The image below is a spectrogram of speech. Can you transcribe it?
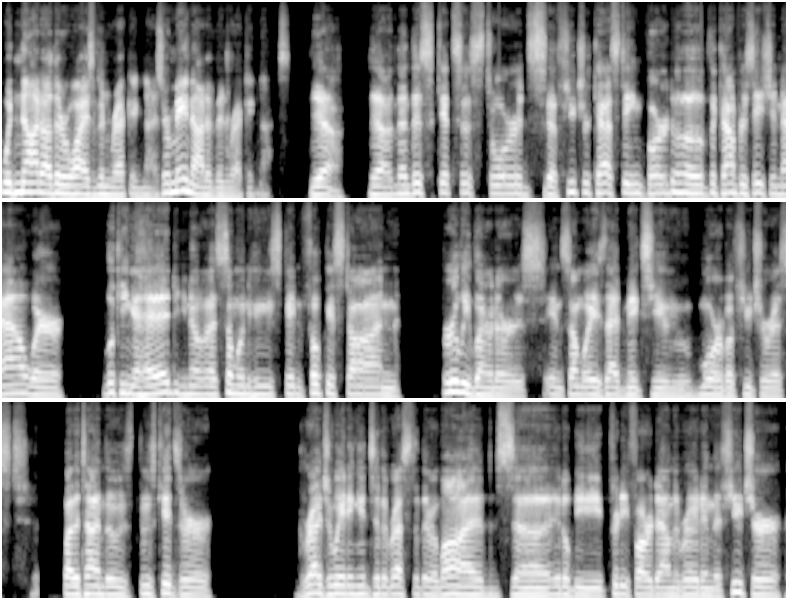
would not otherwise been recognized or may not have been recognized. Yeah. Yeah. And then this gets us towards the future casting part of the conversation now, where looking ahead, you know, as someone who's been focused on early learners, in some ways that makes you more of a futurist. By the time those those kids are graduating into the rest of their lives, uh, it'll be pretty far down the road in the future.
